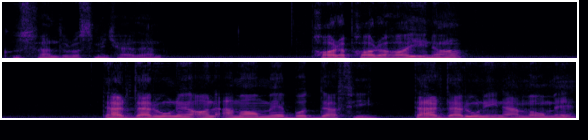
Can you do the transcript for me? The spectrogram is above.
گوسفند درست می‌کردن. پاره پاره های اینا در درون آن امامه بود دفین در درون این امامه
